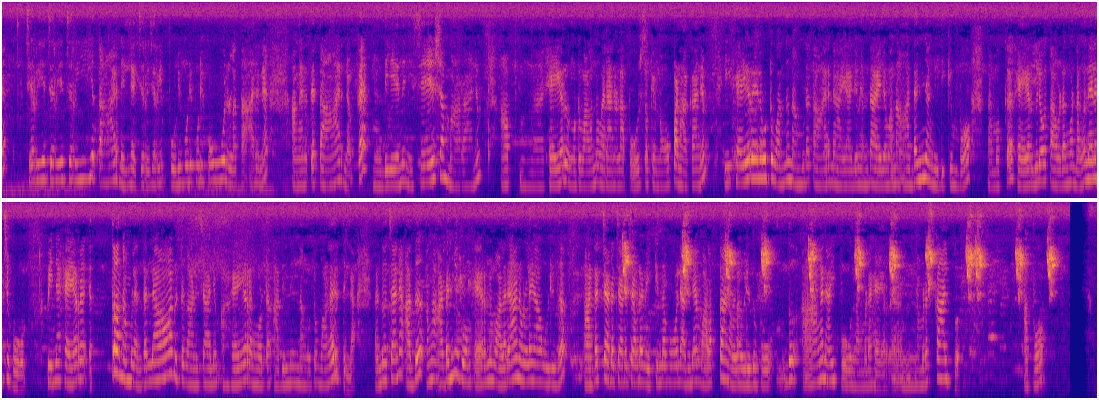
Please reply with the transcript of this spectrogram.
ചെറിയ ചെറിയ ചെറിയ താരനില്ലേ? ചെറിയ ചെറിയ പൊടി പൊടി പൊടി പോലുള്ള താരന് അങ്ങനത്തെ താരനൊക്കെ മുടിയേന്ന് നിശേഷം മാറാനും ആ ഹെയർ ഇങ്ങോട്ട് വളർന്നു വരാനുള്ള ആ പോഴ്സൊക്കെ ഒന്ന് ഓപ്പൺ ആക്കാനും ഈ ഹെയറിലോട്ട് വന്ന് നമ്മുടെ താരനായാലും എന്തായാലും വന്ന് അടഞ്ഞങ്ങിരിക്കുമ്പോൾ നമുക്ക് ഹെയർ ഗ്രോത്ത് അവിടെ കൊണ്ട് അങ്ങ് നിലച്ചു പോകും. പിന്നെ ഹെയർ എത്ര നമ്മൾ എന്തെല്ലാം വിട്ട് കാണിച്ചാലും ആ ഹെയർ അങ്ങോട്ട് അതിൽ നിന്ന് അങ്ങോട്ട് വളരത്തില്ല. എന്ന് വെച്ചാൽ അത് അങ്ങ് അടഞ്ഞു പോകും. ഹെയറിന് വളരാനുള്ള ആ ഒരു ഇത് അടച്ചടച്ചടച്ച് അവിടെ വെക്കുന്ന പോലെ അതിനെ വളർത്താനുള്ള ഒരു ഇത് പോ ഇത് അങ്ങനായി പോകും നമ്മുടെ ഹെയർ നമ്മുടെ സ്കാൽപ്പ് അപ്പോൾ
